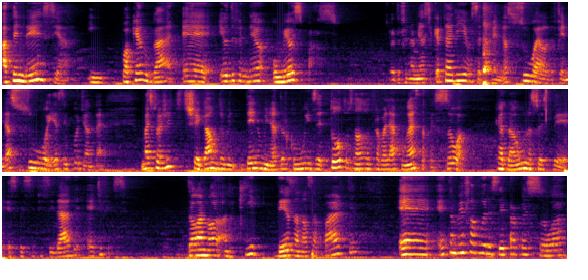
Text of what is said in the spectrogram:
A tendência em qualquer lugar é eu defender o meu espaço. Eu defendo a minha secretaria, você defende a sua, ela defende a sua e assim por diante. Né? Mas para a gente chegar a um denominador comum e dizer todos nós vamos trabalhar com esta pessoa, cada um na sua especificidade, é difícil. Então, aqui, desde a nossa parte, é, é também favorecer para a pessoa,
